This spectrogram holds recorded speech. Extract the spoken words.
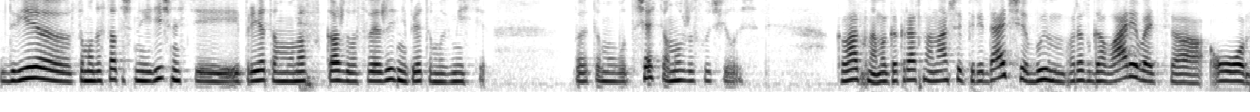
две самодостаточные личности, и при этом у нас каждого своя жизнь, и при этом мы вместе. Поэтому вот счастье, оно уже случилось. Классно, мы как раз на нашей передаче будем разговаривать а, о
